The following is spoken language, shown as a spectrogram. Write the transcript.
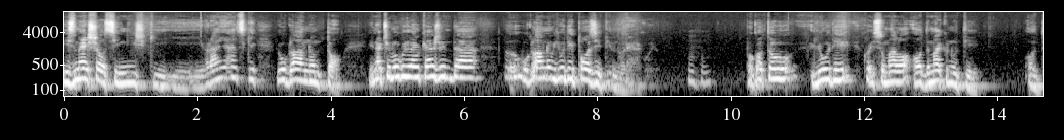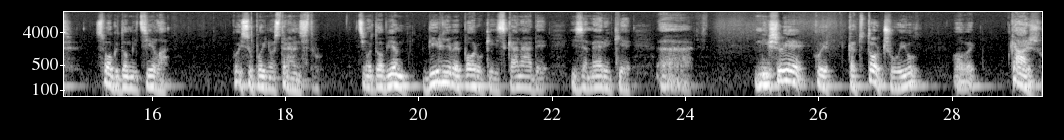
izmešao si niški i, i vranjanski, uglavnom to. Inače mogu da vam kažem da uglavnom ljudi pozitivno reaguju. Mm -hmm. Pogotovo ljudi koji su malo odmaknuti od svog domicila, koji su po inostranstvu recimo dobijam dirljive poruke iz Kanade, iz Amerike, uh, Nišlije koje kad to čuju, ovaj, kažu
